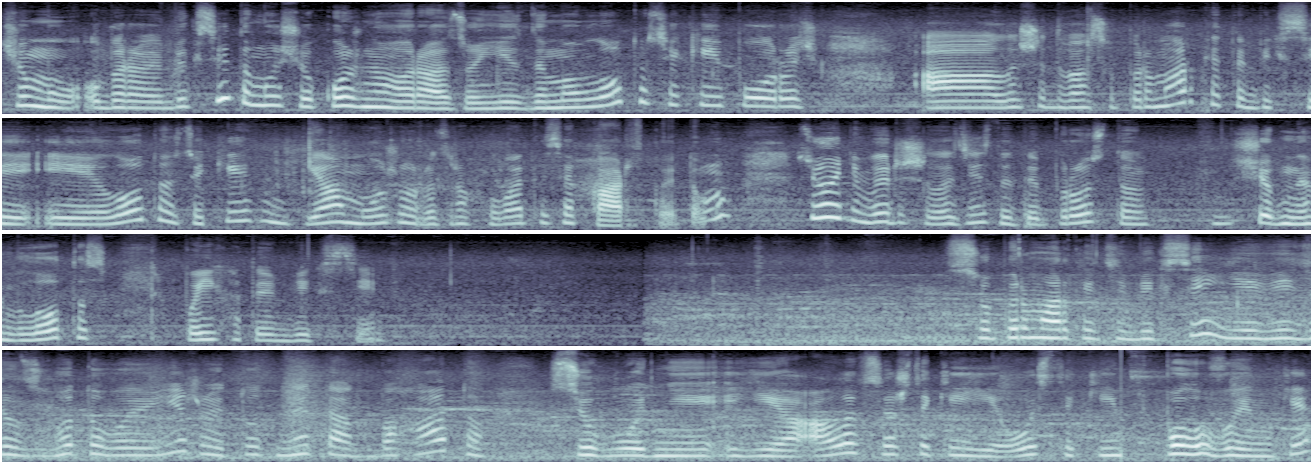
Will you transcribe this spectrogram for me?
Чому обираю біксі? Тому що кожного разу їздимо в лотос, який поруч, а лише два супермаркети біксі і лотос, з яких я можу розрахуватися карткою. Тому сьогодні вирішила з'їздити просто, щоб не в лотос, поїхати в біксі. В супермаркеті Біксі є відділ з готовою їжею. Тут не так багато сьогодні є, але все ж таки є ось такі половинки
